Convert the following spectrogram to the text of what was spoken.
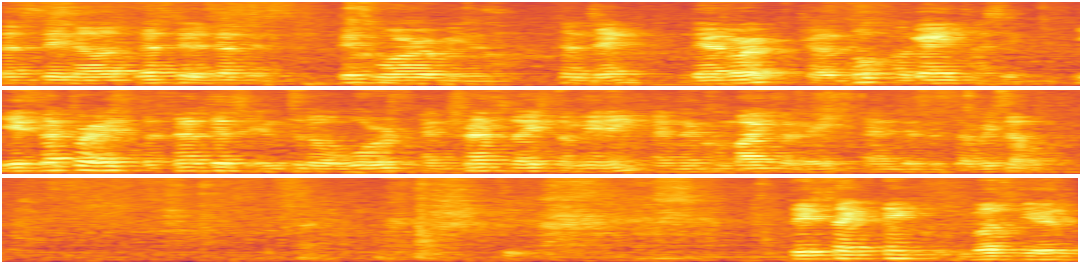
Let's say the let's say the sentence. This word means 현재, never, 결코, again, 다시. It separates the sentence into the words and translates the meaning and then combines the rate, and this is the result. This technique was used.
